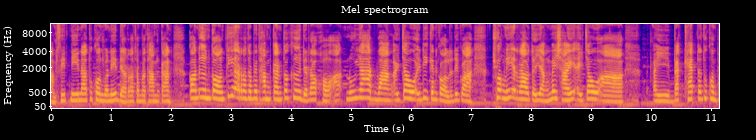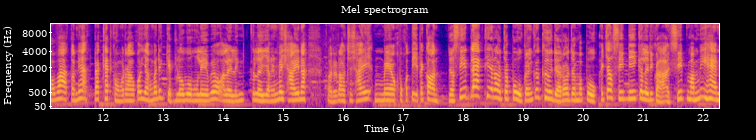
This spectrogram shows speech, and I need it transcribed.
3ซีดนี้นะทุกคนวันนี้เดี๋ยวเราจะมาทำกัน ก่อนอื่นก่อนที่เราจะไปทำกันก็คือเดี๋ยวเราขออนุญาตวางไอ้เจ้าไอ้นี่กันก่อนเลยดีกว่า ช่วงนี้เราจะยังไม่ใช้ไอ้เจ้าอ่า อ้แบ็คแคทนะทุกคนเพราะว่าตอนเนี้ยแบ็คแคทของเราก็ยังไม่ได้เก็บโลวงเลเวลอะไรเลยก็เลยยังไม่ใช้นะก็เดี๋ยวเราจะใช้แมวปกติไปก่อนเดี๋ยวซีดแรกที่เราจะปลูกกันก็คือเดี๋ยวเราจะมาปลูกไอ้เจ้าซีดนี้กันเลยดีกว่าซีดมัมมี่แฮน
